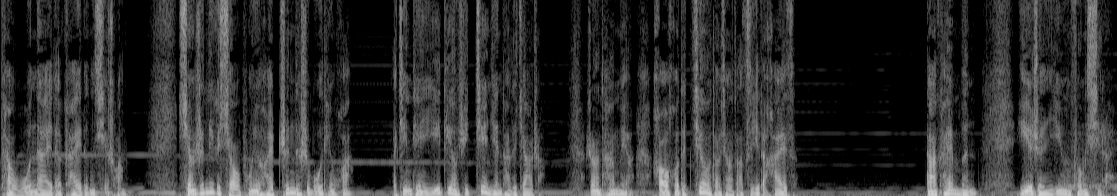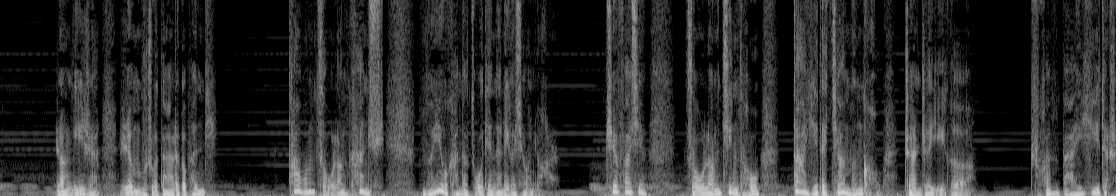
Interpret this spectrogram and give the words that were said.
他无奈的开灯起床，想着那个小朋友还真的是不听话，今天一定要去见见他的家长，让他们呀好好的教导教导自己的孩子。打开门，一阵阴风袭来，让李冉忍不住打了个喷嚏。他往走廊看去，没有看到昨天的那个小女孩，却发现走廊尽头大爷的家门口站着一个穿白衣的人。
